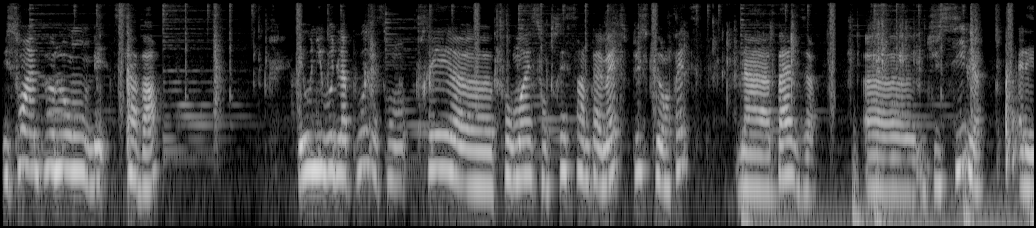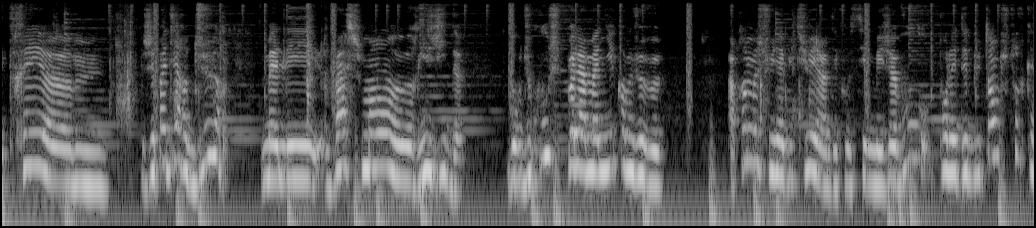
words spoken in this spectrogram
Ils sont un peu longs, mais ça va. Et au niveau de la pose, elles sont très, euh, pour moi, elles sont très simples à mettre, puisque en fait, la base euh, du cil, elle est très, euh, je vais pas dire dure, mais elle est vachement rigide. Donc du coup, je peux la manier comme je veux. Après, moi, je suis habituée à des fossiles, mais j'avoue, pour les débutantes, je trouve que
